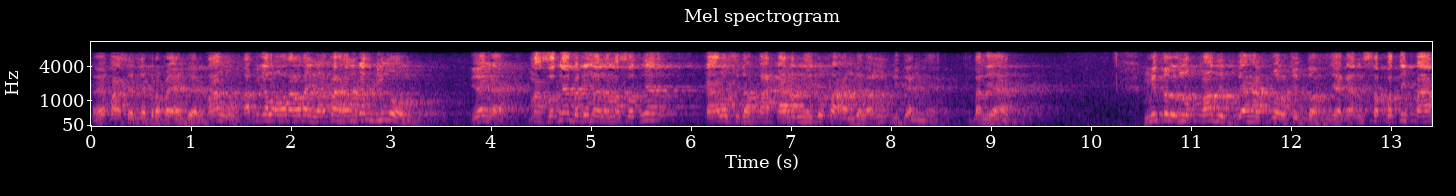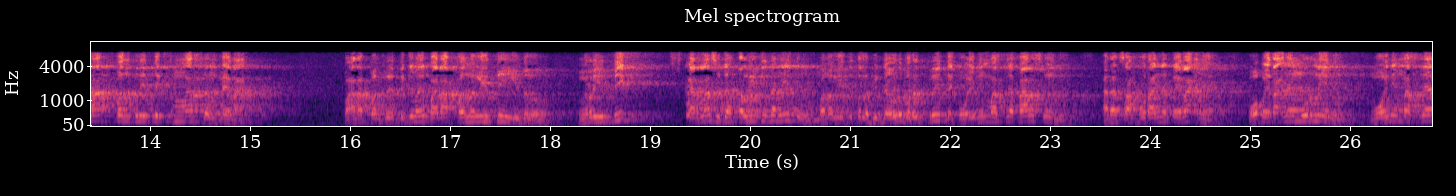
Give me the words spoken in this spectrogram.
eh, pasirnya berapa ember, tahu. Tapi kalau orang-orang enggak paham kan bingung. Ya enggak? Maksudnya bagaimana? Maksudnya kalau sudah pakarnya itu paham dalam bidangnya. Kita lihat. Mithl nuqadid dzahab wal fiddah, ya kan? Seperti para pengkritik emas dan perak. Para pengkritik itu para peneliti gitu loh. Ngeritik karena sudah teliti tadi itu, meneliti terlebih dahulu baru kritik, oh ini emasnya palsu ini. Ada campurannya peraknya. Oh peraknya murni ini. Oh ini emasnya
